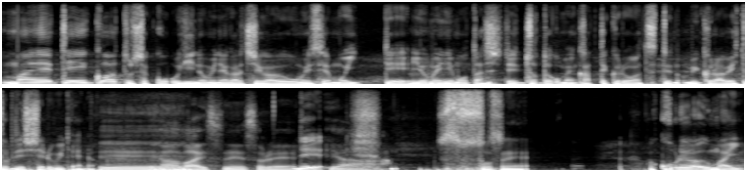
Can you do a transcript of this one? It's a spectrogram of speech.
前テイクアウトしたコーヒー飲みながら違うお店も行って、嫁に持たしてちょっとごめん買ってくるわっつって飲み比べ一人でしてるみたいな。えー。やばいですねそれ。でいやー。そうですね。これはうまい。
